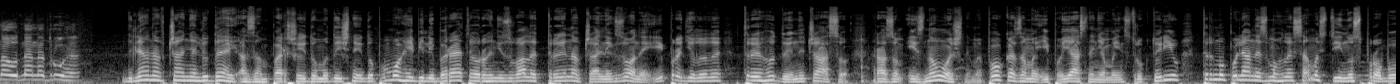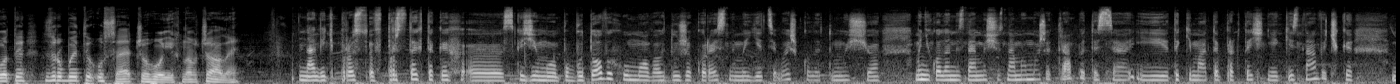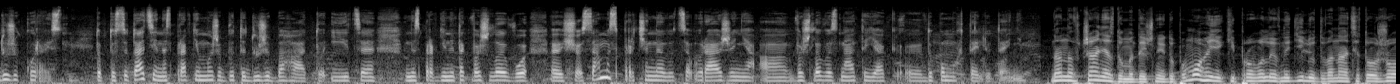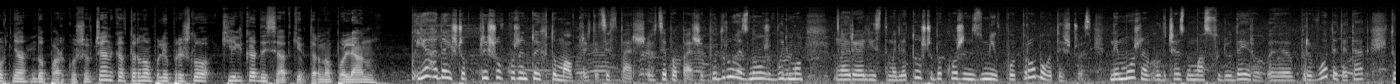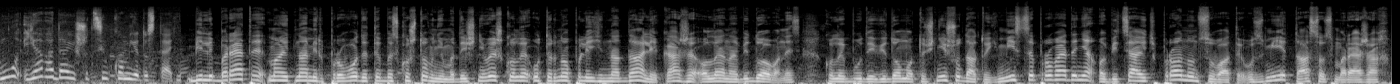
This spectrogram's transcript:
на одне, на друге. Для навчання людей азам першої домедичної допомоги білі берети організували три навчальних зони і приділили три години часу. Разом із наочними показами і поясненнями інструкторів тернополяни змогли самостійно спробувати зробити усе, чого їх навчали. Навіть в простих таких, е, скажімо, побутових умовах дуже корисними є ці вишколи, тому що ми ніколи не знаємо, що з нами може трапитися, і такі мати практичні якісь навички дуже корисно. Тобто ситуацій насправді може бути дуже багато, і це насправді не так важливо, е, що саме спричинило це ураження, а важливо знати, як е, допомогти людині. На навчання з домедичної допомоги, які провели в неділю 12 жовтня до парку Шевченка в Тернополі, прийшло кілька десятків тернополян. Я гадаю, що прийшов кожен той, хто мав прийти. Це вперше. Це по-перше. По-друге, знову ж будьмо реалістами. Для того, щоб кожен зумів попробувати щось, не можна величезну масу людей е, приводити. Так тому я гадаю, що цілком є достатньо. Білі берети мають намір проводити безкоштовні медичні вишколи у Тернополі й надалі, каже Олена Бідованець. Коли буде відомо точнішу дату й місце проведення, обіцяють проанонсувати у змі та соцмережах.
